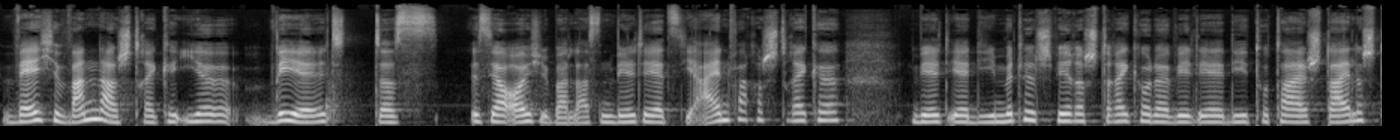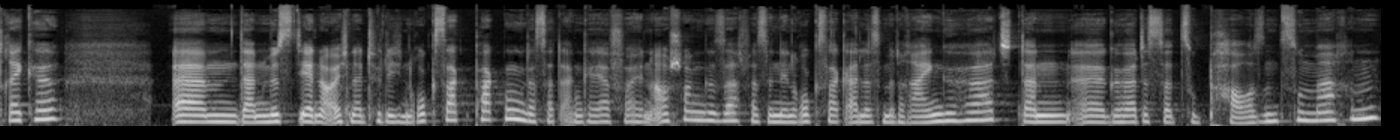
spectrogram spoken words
Welche Wanderstrecke ihr wählt, das ist ja euch überlassen. Wählt ihr jetzt die einfache Strecke? Wählt ihr die mittelschwere Strecke oder wählt ihr die total steile Strecke? Ähm, dann müsst ihr euch natürlich einen Rucksack packen. Das hat Anke ja vorhin auch schon gesagt, was in den Rucksack alles mit reingehört. Dann äh, gehört es dazu, Pausen zu machen.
